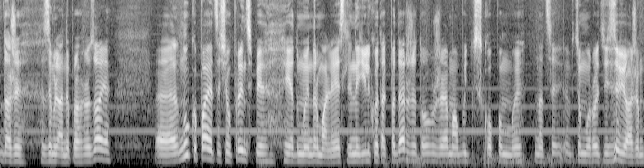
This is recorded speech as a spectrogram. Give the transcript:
навіть земля не прогрозає. Е, ну, копається ще, в принципі, я думаю, нормально. Якщо недільку так подержи, то вже, мабуть, з копом ми на це, в цьому році зав'яжемо.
